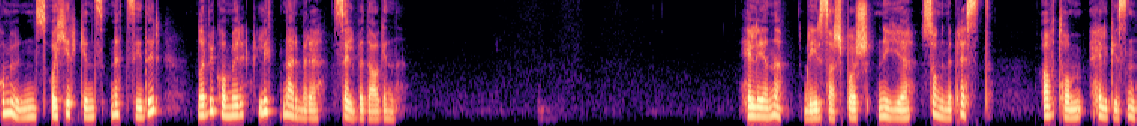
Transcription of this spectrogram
kommunens og kirkens nettsider når vi kommer litt nærmere selve dagen. Helene blir Sarpsborgs nye sogneprest, av Tom Helgesen.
